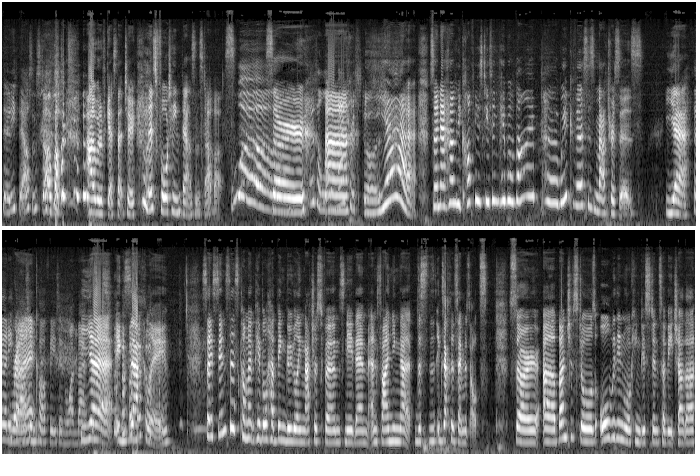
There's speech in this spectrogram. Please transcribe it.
Thirty thousand Starbucks. I would have guessed that too. There's fourteen thousand Starbucks. Whoa. So there's a lot uh, of mattress stores. Yeah. So now, how many coffees do you think people buy per week versus mattresses? Yeah. Thirty thousand right? coffees in one mattress. Yeah, exactly. So since this comment, people have been googling mattress firms near them and finding that this exactly the same results. So a bunch of stores all within walking distance of each other,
